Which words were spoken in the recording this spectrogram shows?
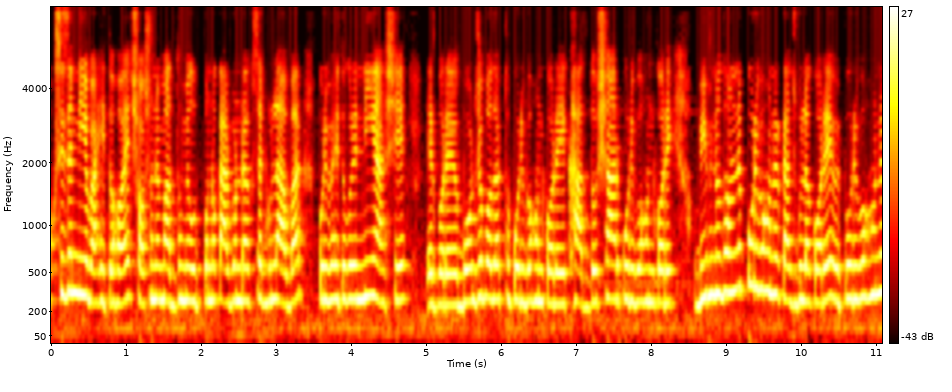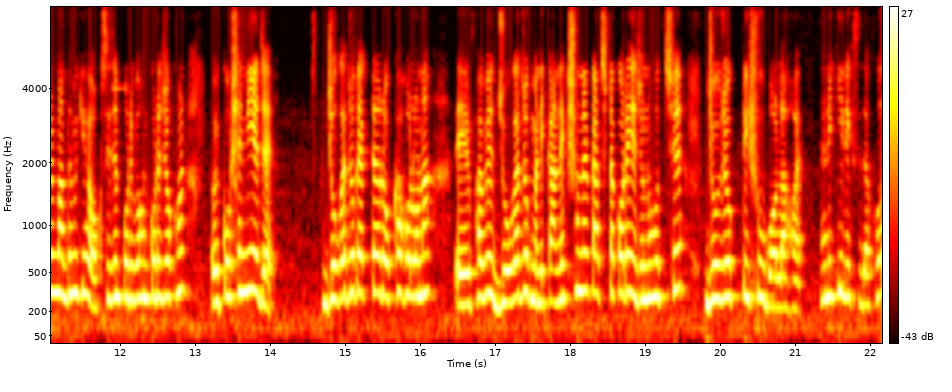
অক্সিজেন নিয়ে বাহিত হয়। শ্বসনের মাধ্যমে উৎপন্ন কার্বন ডাইঅক্সাইডগুলো আবার পরিবাহিত করে নিয়ে আসে। এরপরে বর্জ্য পদার্থ পরিবহন করে, খাদ্য, সার পরিবহন করে, বিভিন্ন ধরনের পরিবহনের কাজগুলো করে। ওই পরিবহনের মাধ্যমে কী হয়? অক্সিজেন পরিবহন করে যখন ওই কোষে নিয়ে যায়, যোগাযোগ একটা রক্ষা হলো না। এভাবে যোগাযোগ মানে কানেকশনের কাজটা করে এই জন্য হচ্ছে যোজক টিস্যু বলা হয়। এখানে কি লিখছে দেখো?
